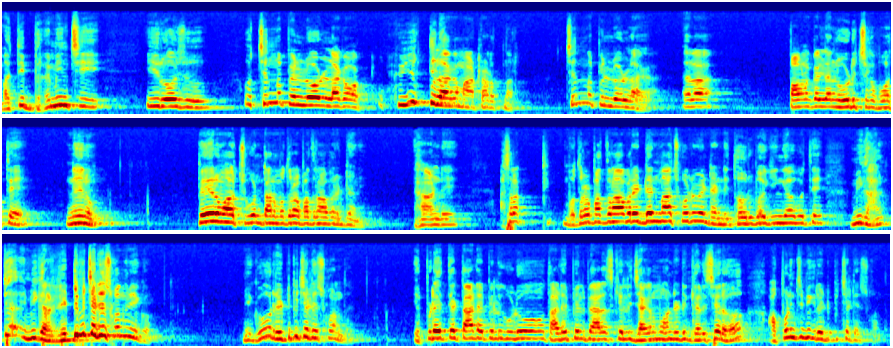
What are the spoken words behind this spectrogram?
మతి భ్రమించి ఈరోజు ఓ చిన్న పిల్లోళ్ళలాగా ఒక కుయుక్తిలాగా మాట్లాడుతున్నారు. చిన్న పిల్లోళ్ళలాగా. ఎలా? పవన్ కళ్యాణ్ ఓడించకపోతే నేను పేరు మార్చుకుంటాను ముద్ర పద్మనాభరెడ్డి అని. అండి అసలు పద్మనాభ పద్మనాభరెడ్డి అని మార్చుకోవడం ఏంటండి? దౌర్భాగ్యం కాకపోతే మీకు అంటే మీకు రెడ్డి పిచ్చడేసుకుంది మీకు. మీకు రెడ్డి పిచ్చడేసుకుంది ఎప్పుడైతే తాడేపల్లి గూడు తాడేపల్లి ప్యాలెస్కి వెళ్ళి జగన్మోహన్ రెడ్డిని కలిశారో అప్పటి నుంచి మీకు రెడ్డి పిచ్చడేసుకుంది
